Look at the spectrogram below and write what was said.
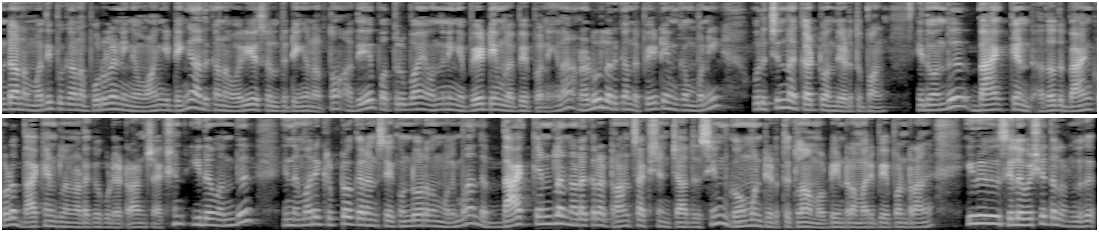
உண்டான மதிப்புக்கான பொருளை நீங்கள் வாங்கிட்டீங்க அதுக்கான வரியை செலுத்திட்டீங்கன்னு அர்த்தம். அதே பத்து ரூபாயை வந்து நீங்கள் பேடிஎம்மில் பே பண்ணிங்கன்னா நடுவில் இருக்க அந்த பேடிஎம் கம்பெனி ஒரு சின்ன கட் வந்து எடுத்துப்பாங்க. இது வந்து பேக் எண்ட் அதாவது பேங்க்கோட பேக் எண்டில் நடக்கக்கூடிய டிரான்சாக்ஷன் இதை வந்து இந்த மாதிரி கிரிப்டோ கரன்சியை கொண்டு வரது மூலிமா அந்த பேக் எண்டில் நடக்கிற டிரான்சாக்ஷன் சார்ஜஸையும் கவர்மெண்ட் எடுத்துக்கலாம் அப்படின்ற மாதிரி பே பண்ணுறாங்க இது சில விஷயத்தில் நல்லது.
